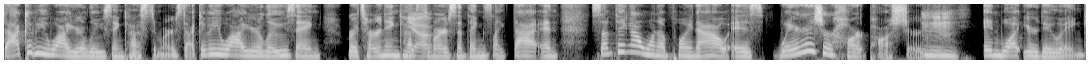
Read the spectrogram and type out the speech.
that could be why you're losing customers. That could be why you're losing returning Yeah. customers and things like that. And something I want to point out is where is your heart postured? Mm, in what you're doing.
